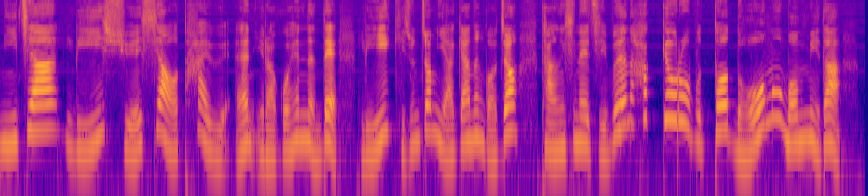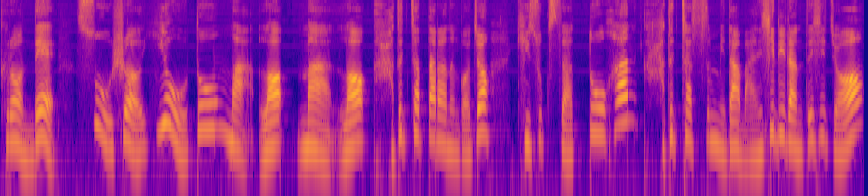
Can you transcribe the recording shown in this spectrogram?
니자 리 쉐샤오 타유엔이라고 했는데, 리 기준점 이야기하는 거죠. 당신의 집은 학교로부터 너무 멉니다. 그런데 宿舍又都满了满了가득 찼다라는 거죠 기숙사 또한 가득 찼습니다 만실이란 뜻이죠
